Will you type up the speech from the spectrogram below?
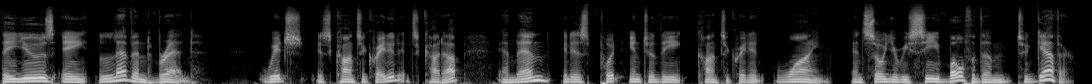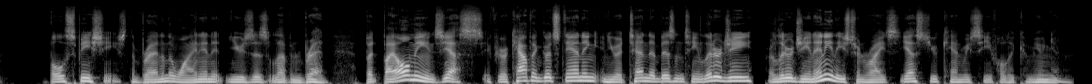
they use a leavened bread, which is consecrated, it's cut up, and then it is put into the consecrated wine. And so you receive both of them together, both species, the bread and the wine, and it uses leavened bread. But by all means, yes, if you're a Catholic good standing and you attend a Byzantine liturgy or liturgy in any of the Eastern rites, yes, you can receive Holy Communion.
